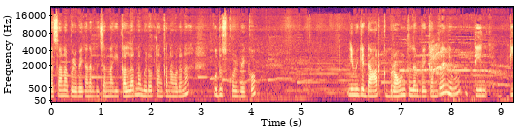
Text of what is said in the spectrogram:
ರಸನ ಬಿಡಬೇಕಂದ್ರೆ ಅದು ಚೆನ್ನಾಗಿ ಕಲರ್ನ ಬಿಡೋ ತನಕ ನಾವು ಅದನ್ನು ಕುದಿಸ್ಕೊಳ್ಬೇಕು. ನಿಮಗೆ ಡಾರ್ಕ್ ಬ್ರೌನ್ ಕಲರ್ ಬೇಕಂದರೆ ನೀವು ಟೀ ಟೀ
